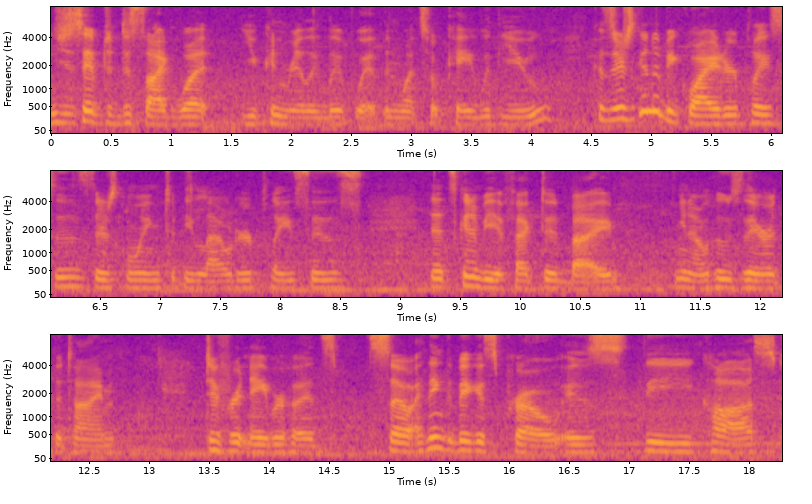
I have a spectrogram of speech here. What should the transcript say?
you just have to decide what you can really live with and what's okay with you. Because there's going to be quieter places, there's going to be louder places. And it's going to be affected by, you know, who's there at the time, different neighborhoods. So I think the biggest pro is the cost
